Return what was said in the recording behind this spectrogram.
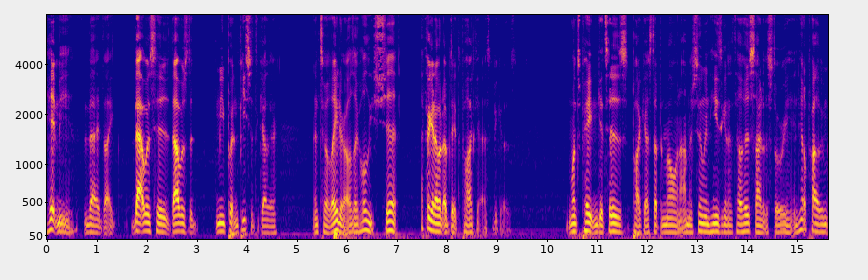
hit me that like that was his. That was the me putting pieces together. Until later, I was like, "Holy shit!" I figured I would update the podcast because once Peyton gets his podcast up and rolling, I'm assuming he's gonna tell his side of the story, and he'll probably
